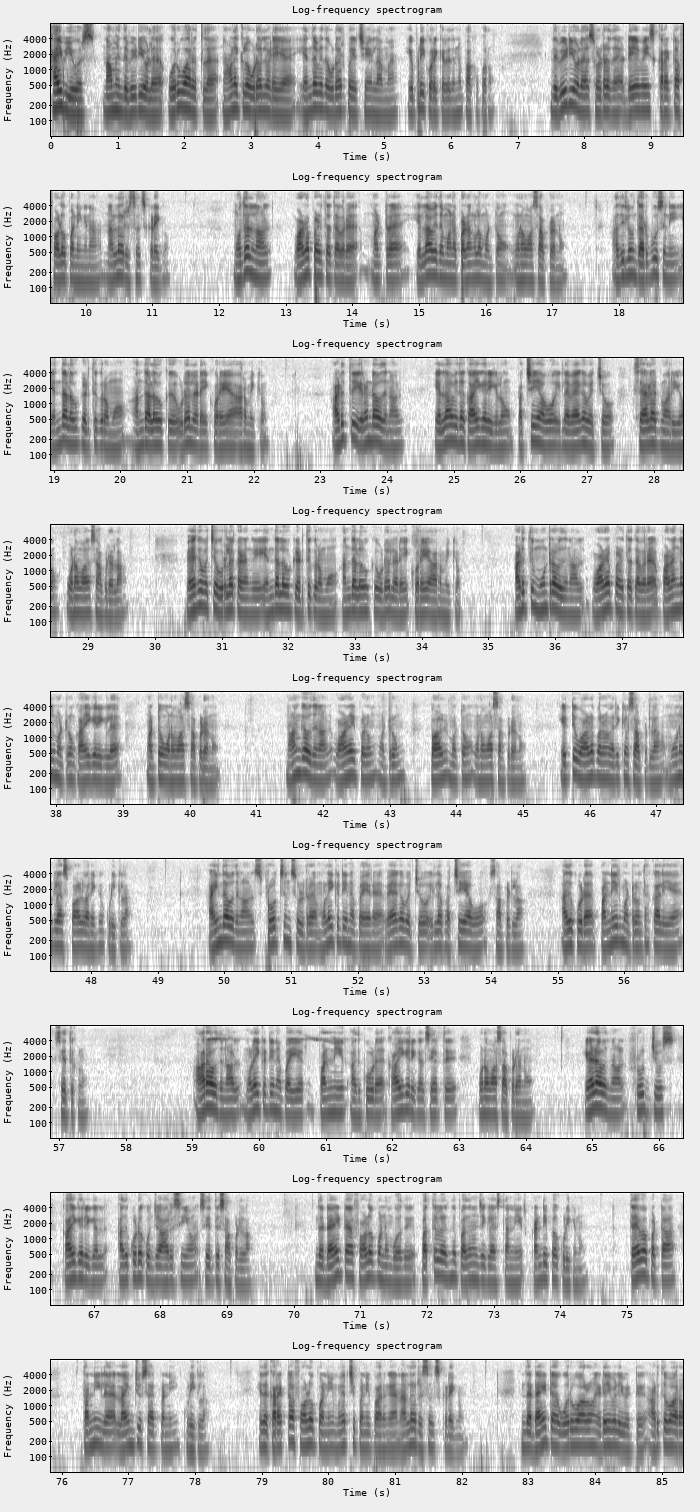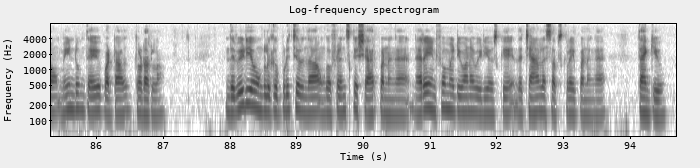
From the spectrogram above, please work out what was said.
Hi viewers நாம் இந்த வீடியோவில் ஒரு வாரத்தில் நாலு கிலோ உடல் எடையை எந்தவித உடற்பயிற்சியும் இல்லாமல் எப்படி குறைக்கிறதுன்னு பார்க்க போகிறோம் இந்த வீடியோவில் சொல்கிறத டே வைஸ் கரெக்டாக ஃபாலோ பண்ணிங்கன்னா நல்ல ரிசல்ட்ஸ் கிடைக்கும். முதல் நாள் வாழைப்பழத்தை தவிர மற்ற எல்லா விதமான பழங்களும் மட்டும் உணவாக சாப்பிடணும். அதிலும் தர்பூசணி எந்த அளவுக்கு எடுத்துக்கிறோமோ அந்த அளவுக்கு உடல் எடை குறைய ஆரம்பிக்கும். அடுத்து இரண்டாவது நாள் எல்லா வித காய்கறிகளும் பச்சையாவோ இல்லை வேக வச்சோ சேலட் மாதிரியோ உணவாக சாப்பிடலாம். வேக வச்ச உருளைக்கிழங்கு எந்த அளவுக்கு எடுத்துக்கிறோமோ அந்த அளவுக்கு உடல் எடை குறைய ஆரம்பிக்கும். அடுத்து மூன்றாவது நாள் வாழைப்பழத்தை தவிர பழங்கள் மற்றும் காய்கறிகளை மட்டும் உணவாக சாப்பிடணும். நான்காவது நாள் வாழைப்பழம் மற்றும் பால் மட்டும் உணவாக சாப்பிடணும். எட்டு வாழைப்பழம் வரைக்கும் சாப்பிடலாம் மூணு கிளாஸ் பால் வரைக்கும் குடிக்கலாம். ஐந்தாவது நாள் ஸ்ப்ரோட்ஸ்ன்னு சொல்கிற முளைக்கட்டின பயிரை வேக வச்சோ இல்லை பச்சையாவோ சாப்பிடலாம். அது கூட பன்னீர் மற்றும் தக்காளியை சேர்த்துக்கணும். ஆறாவது நாள் முளைக்கட்டின பயிர் பன்னீர் அது கூட காய்கறிகள் சேர்த்து உணவாக சாப்பிடணும். ஏழாவது நாள் ஃப்ரூட் ஜூஸ் காய்கறிகள் அது கூட கொஞ்சம் அரிசியும் சேர்த்து சாப்பிடலாம். இந்த டயட்டை ஃபாலோ பண்ணும்போது பத்துலேருந்து பதினஞ்சு கிளாஸ் தண்ணீர் கண்டிப்பாக குடிக்கணும். தேவைப்பட்டால் தண்ணியில் லைம் ஜூஸ் ஆட் பண்ணி குடிக்கலாம். இதை கரெக்டாக ஃபாலோ பண்ணி முயற்சி பண்ணி பாருங்கள் நல்ல ரிசல்ட்ஸ் கிடைக்கும். இந்த டயட்டை ஒரு வாரம் இடைவெளி விட்டு அடுத்த வாரம் மீண்டும் தேவைப்பட்டால் தொடரலாம். இந்த வீடியோ உங்களுக்கு பிடிச்சிருந்தா உங்கள் ஃப்ரெண்ட்ஸ்க்கு ஷேர் பண்ணுங்கள் நிறைய இன்ஃபர்மேட்டிவான வீடியோஸ்க்கு இந்த சேனலை சப்ஸ்கிரைப் பண்ணுங்கள் தேங்க்யூ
